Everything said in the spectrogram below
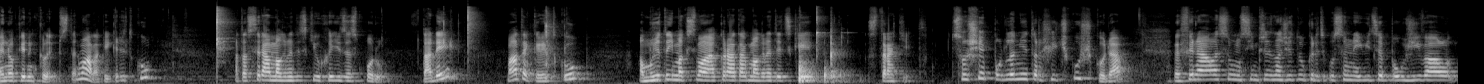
Inokin Clips, ten má taky krytku a ta se dá magneticky uchytit ze spodu. Tady máte krytku a můžete ji maximálně akorát tak magneticky ztratit. Což je podle mě trošičku škoda. Ve finále si musím přiznat, že tu krytku jsem nejvíce používal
